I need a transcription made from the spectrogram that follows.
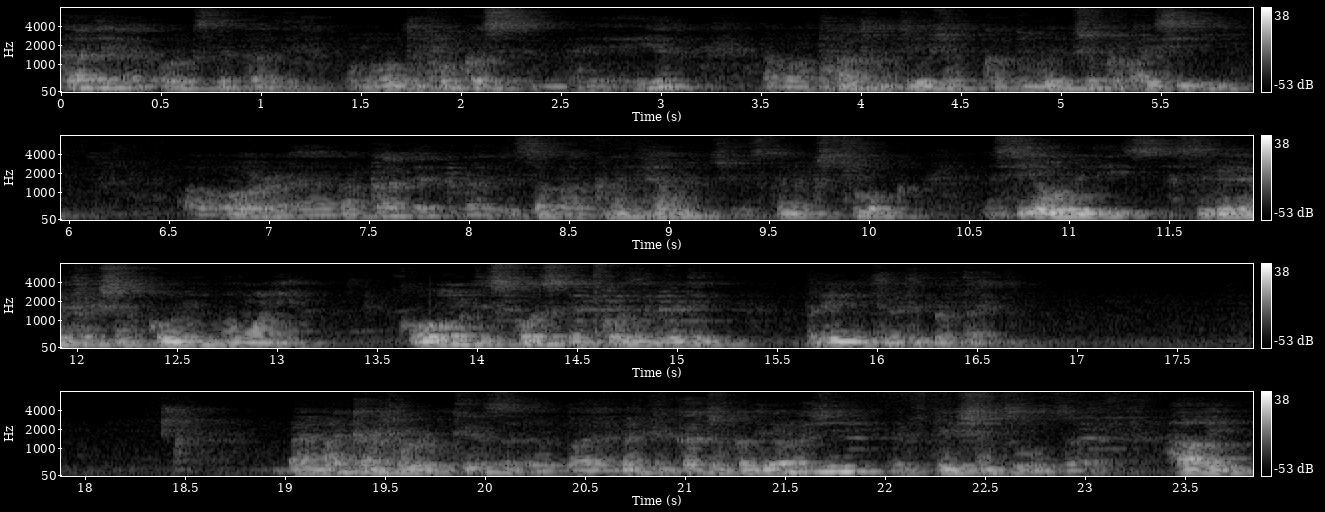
cardiac and orchestral cardiac. We want to focus here about heart contusion, cardiovascular shock ICD, uh, or uh, non-cardiac like subarachnoid hemorrhage, ischemic stroke, COPDs, severe infection causing pneumonia. All these causes can cause elevated pre-nutritive By microforecus, uh, by microcardiology, if patients with uh, high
